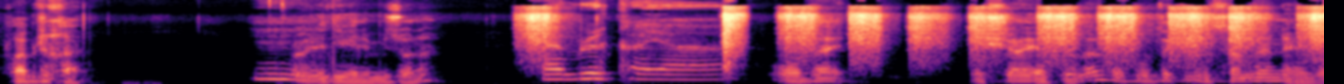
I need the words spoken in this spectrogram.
Fabrika. Hmm. Öyle diyelim biz ona. Fabrika ya. Orada eşya yapıyorlar da buradaki insanlar nerede?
